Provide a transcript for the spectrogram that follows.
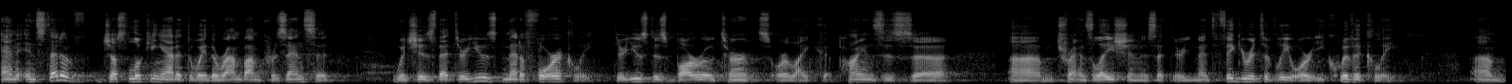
And instead of just looking at it the way the Rambam presents it, which is that they're used metaphorically. They're used as borrowed terms, or like Pines' uh, um, translation is that they're meant figuratively or equivocally. Um,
